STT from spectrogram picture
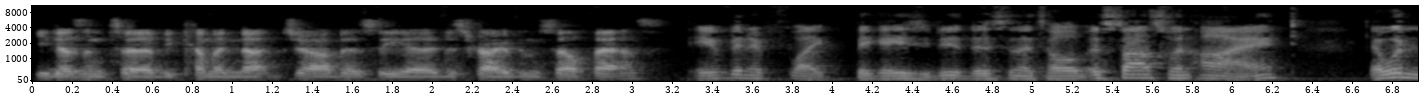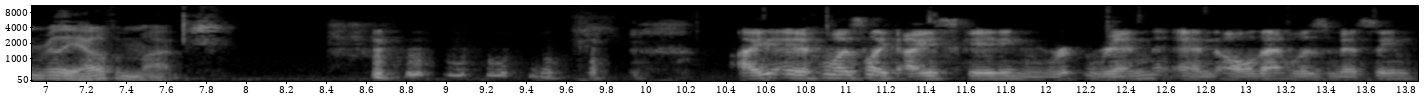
he doesn't uh, become a nut job as he uh, described himself as. even if like Big Easy did this and they told him it starts with an I, that wouldn't really help him much. I, it was like ice skating Rin, and all that was missing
